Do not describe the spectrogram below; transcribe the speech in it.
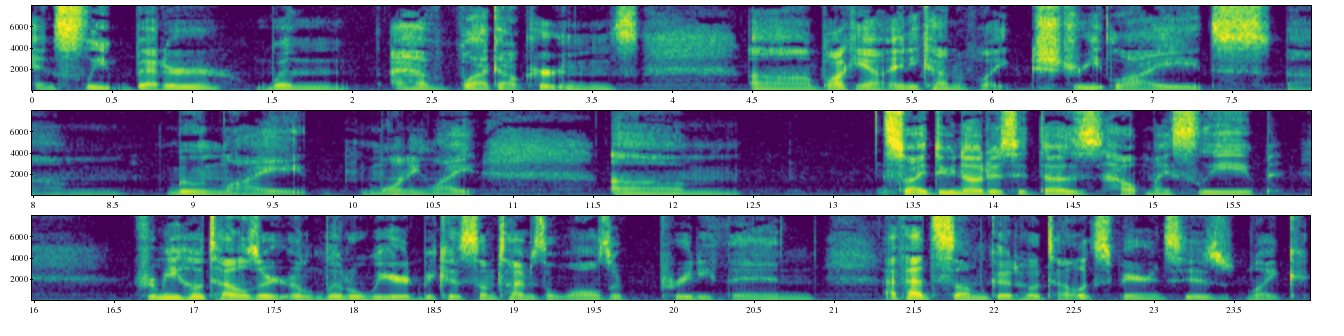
and sleep better when I have blackout curtains uh, blocking out any kind of like street lights, um, moonlight, morning light. Um, so I do notice it does help my sleep. For me, hotels are a little weird because sometimes the walls are pretty thin. I've had some good hotel experiences, like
